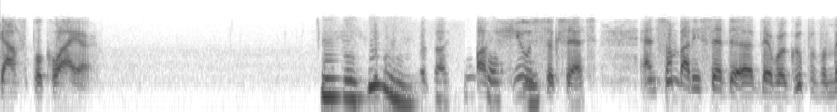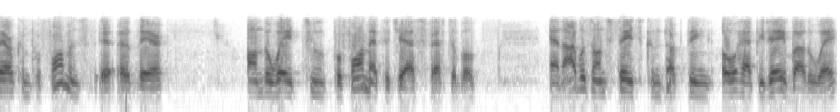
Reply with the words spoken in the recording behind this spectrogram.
gospel choir. Mm-hmm. It was a, a huge success. And somebody said uh, there were a group of American performers uh, uh, there on the way to perform at the Jazz Festival. And I was on stage conducting Oh Happy Day, by the way.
